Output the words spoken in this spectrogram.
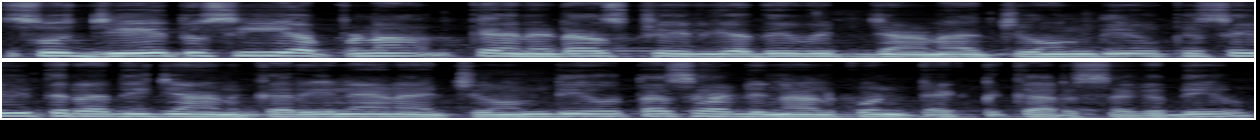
ਸੋ ਜੇ ਤੁਸੀਂ ਆਪਣਾ ਕੈਨੇਡਾ, ਆਸਟ੍ਰੇਲੀਆ ਦੇ ਵਿੱਚ ਜਾਣਾ ਚਾਹੁੰਦੇ ਹੋ, ਕਿਸੇ ਵੀ ਤਰ੍ਹਾਂ ਦੀ ਜਾਣਕਾਰੀ ਲੈਣਾ ਚਾਹੁੰਦੇ ਹੋ ਤਾਂ ਸਾਡੇ ਨਾਲ ਕੰਟੈਕਟ ਕਰ ਸਕਦੇ ਹੋ।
